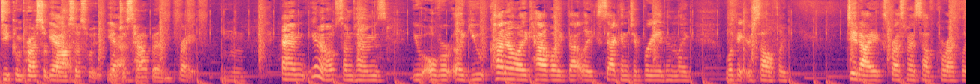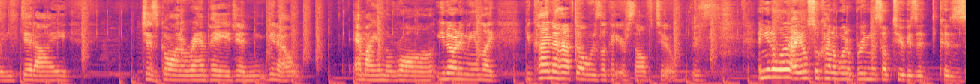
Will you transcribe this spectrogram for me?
decompress or Yeah. process what, Yeah. what just happened. right. Mm-hmm. And you know, sometimes you over like you kind of like have like that like second to breathe and like look at yourself like did I express myself correctly? Did I just go on a rampage and, you know, am I in the wrong? You know what I mean? Like you kind of have to always look at yourself too. There's And you know what? I also kind of want to bring this up too because it because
